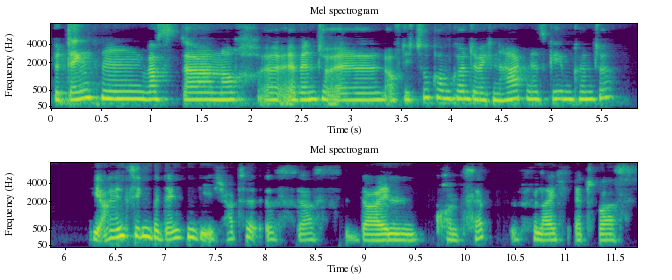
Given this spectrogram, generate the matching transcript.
Bedenken, was da noch äh, eventuell auf dich zukommen könnte, welchen Haken es geben könnte? Die einzigen Bedenken, die ich hatte, ist, dass dein Konzept vielleicht etwas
